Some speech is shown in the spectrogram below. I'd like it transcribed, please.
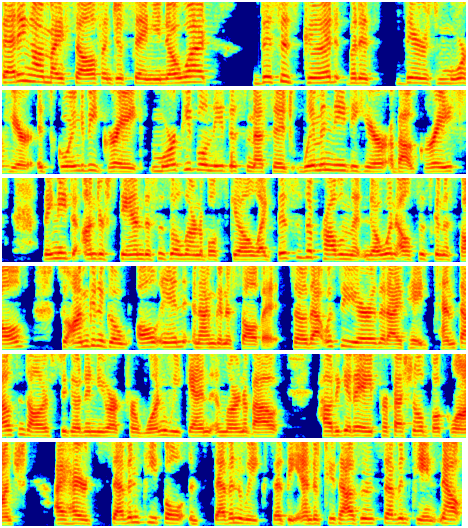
betting on myself and just saying, you know what? This is good but it's there's more here. It's going to be great. More people need this message. Women need to hear about grace. They need to understand this is a learnable skill. Like this is a problem that no one else is going to solve. So i'm going to go all in and i'm going to solve it. So that was the year that i paid $10000 to go to new york for one weekend and learn about how to get a professional book launch. I hired seven people in seven weeks at the end of 2017 now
